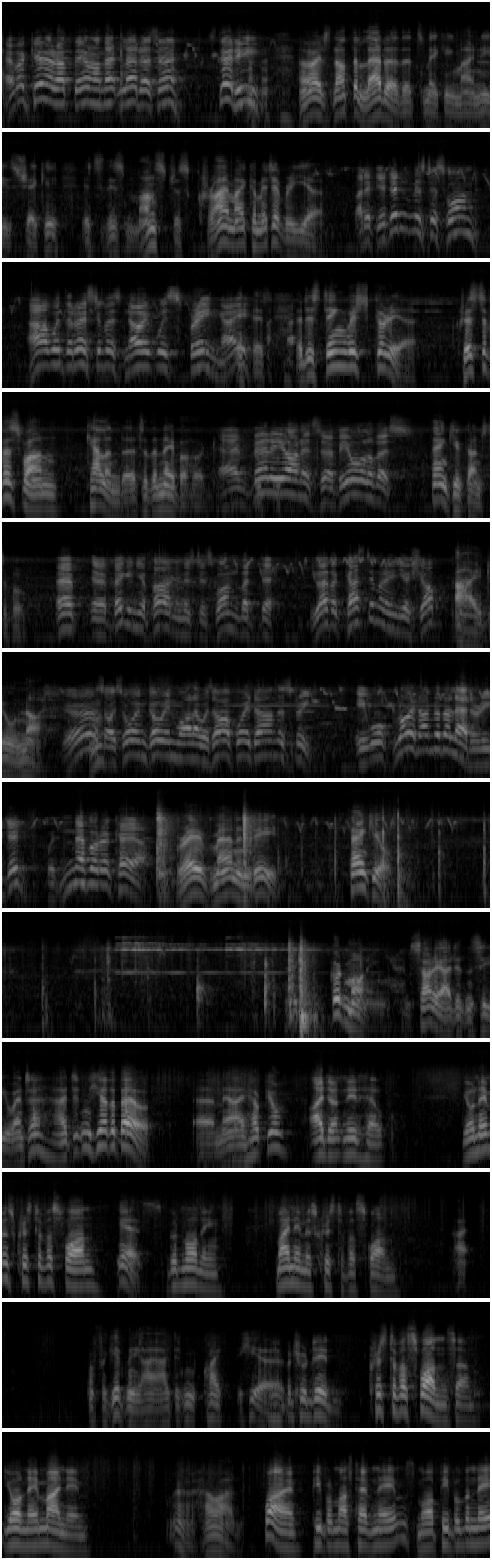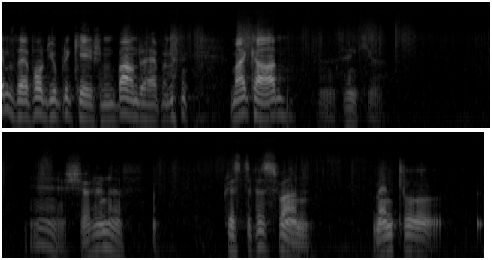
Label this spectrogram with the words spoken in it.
Have a care up there on that ladder, sir. Steady. Oh, it's not the ladder that's making my knees shaky. It's this monstrous crime I commit every year. But if you didn't, Mr. Swan, how would the rest of us know it was spring, eh? Yes, a distinguished career. Christopher Swan, calendar to the neighborhood. I'm very honored, sir, be all of us. Thank you, Constable. Uh, uh, begging your pardon, Mr. Swan, but uh, you have a customer in your shop? I do not. Yes, I saw him go in while I was halfway down the street. He walked right under the ladder, he did, with never a care. Brave man indeed. Thank you. Uh, Good morning. I'm sorry I didn't see you enter. I didn't hear the bell. Uh, may I help you? I don't need help. Your name is Christopher Swan. Yes. Good morning. My name is Christopher Swan. Oh, forgive me. I, I didn't quite hear. Yeah, but you did. Christopher Swan, sir. Your name, my name. Well, how odd. Why? People must have names. More people than names, therefore duplication. Bound to happen. my card. Oh, thank you. Yeah, sure enough. Christopher Swan, mental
